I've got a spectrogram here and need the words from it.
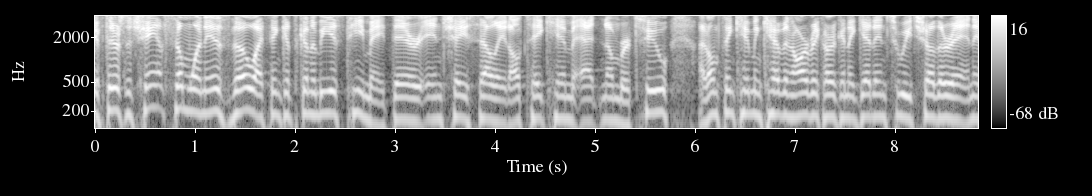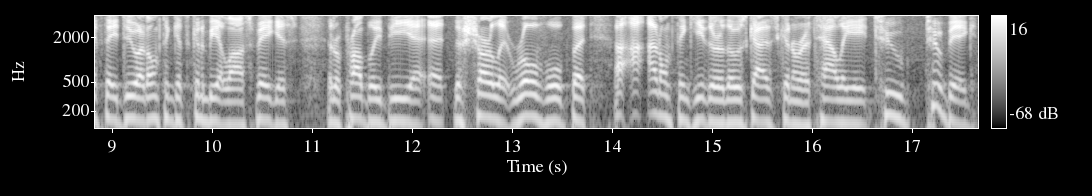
If there's a chance someone is, though, I think it's going to be his teammate there in Chase Elliott. I'll take him at number two. I don't think him and Kevin Harvick are going to get into each other, and if they do, I don't think it's going to be at Las Vegas. It'll probably be at, at the Charlotte Roval, but I, I, don't think either of those guys are going to retaliate too too big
